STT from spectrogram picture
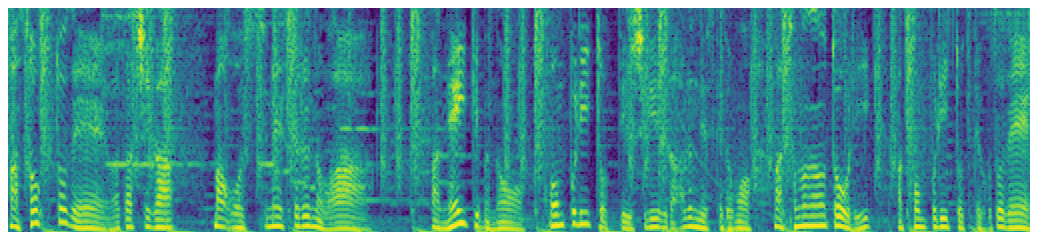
まあ、ソフトで私が、まあ、おすすめするのはまあ、ネイティブのコンプリートっていうシリーズがあるんですけども、まあ、その名の通り、まあ、コンプリートってことで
